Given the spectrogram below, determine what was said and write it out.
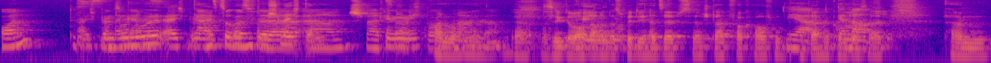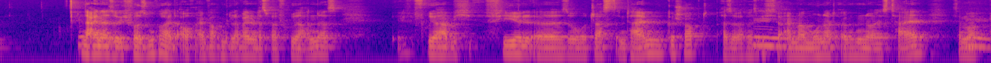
On. Das ja, ich bin so ganz, null, ich bin ganz halt berühmte äh, Schweizer Sportmarke. Ja, das liegt aber auch daran, dass wir die halt selbst sehr stark verkaufen. Ja, daher kommt genau. das halt. Ähm, nein, also ich versuche halt auch einfach mittlerweile, das war früher anders, früher habe ich viel äh, so just in time geshoppt. Also was weiß mhm. ich, so mhm. einmal im Monat irgendein neues Teil. Ich sag mal, mhm.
